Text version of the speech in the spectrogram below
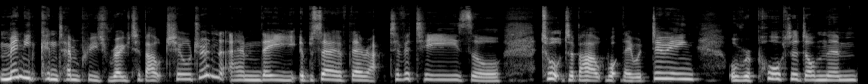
many contemporaries wrote about children and they observed their activities or talked about what they were doing or reported on them.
